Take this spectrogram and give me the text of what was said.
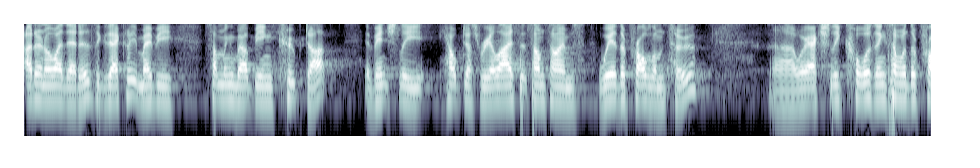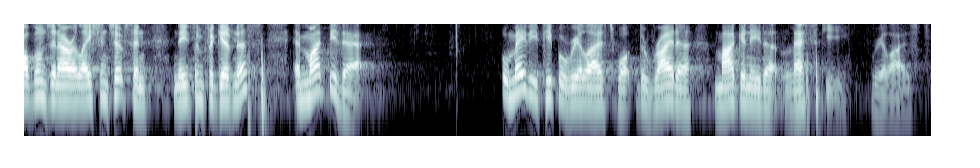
I don't know why that is exactly. Maybe something about being cooped up eventually helped us realize that sometimes we're the problem too. Uh, we're actually causing some of the problems in our relationships and need some forgiveness. It might be that. Or maybe people realized what the writer Marghanita Laski realized.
